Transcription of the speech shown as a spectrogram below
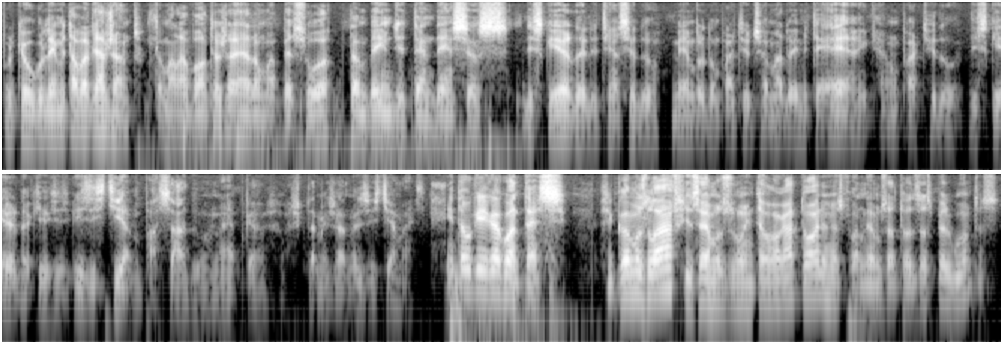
porque o Guilherme estava viajando. Então, Malavolta já era uma pessoa também de tendências de esquerda. Ele tinha sido membro de um partido chamado MTR, que era um partido de esquerda que existia no passado, na época, acho que também já não existia mais. Então, o que, que acontece? Ficamos lá, fizemos um interrogatório, respondemos a todas as perguntas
